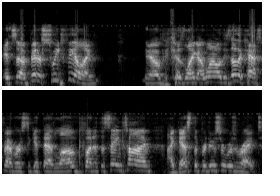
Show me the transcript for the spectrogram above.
It's a bittersweet feeling, you know, because like I want all these other cast members to get that love, but at the same time, I guess the producer was right.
